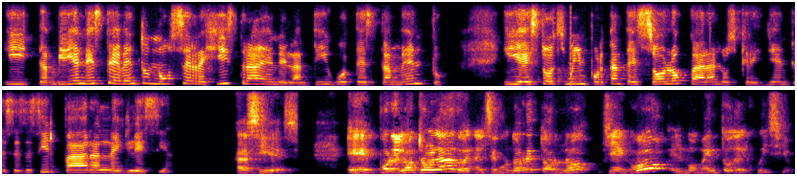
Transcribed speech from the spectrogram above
Y también este evento no se registra en el Antiguo Testamento. Y esto es muy importante, es solo para los creyentes, es decir, para la iglesia. Así es. Eh, por el otro lado, en el segundo retorno, llegó el momento del juicio.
